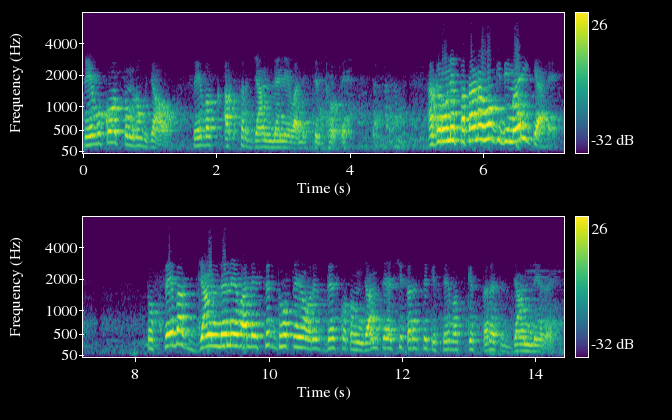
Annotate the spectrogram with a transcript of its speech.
सेवको, तुम रुक जाओ। सेवक अक्सर जान लेने वाले सिद्ध होते हैं। अगर उन्हें पता ना हो कि बीमारी क्या है तो सेवक जान लेने वाले सिद्ध होते हैं और इस देश को तो हम जानते हैं अच्छी तरह से कि सेवक किस तरह से जान ले रहे हैं।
